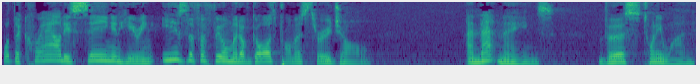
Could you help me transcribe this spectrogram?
what the crowd is seeing and hearing is the fulfillment of God's promise through Joel. And that means, verse 21,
